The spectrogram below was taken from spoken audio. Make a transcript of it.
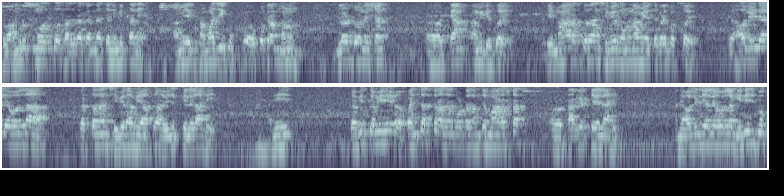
तो अमृत महोत्सव साजरा करण्याच्या निमित्ताने आम्ही एक सामाजिक उप उपक्रम म्हणून ब्लड डोनेशन कॅम्प आम्ही घेतो आहे हे महारक्तदान शिबिर म्हणून आम्ही याच्याकडे बघतो आहे ते ऑल इंडिया लेवलला रक्तदान शिबिर आम्ही असं आयोजित केलेलं आहे. आणि कमीत कमी पंच्याहत्तर हजार बॉटल आमच्या महाराष्ट्रात टार्गेट केलेलं आहे आणि ऑल इंडिया लेवलला गिनीज बुक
